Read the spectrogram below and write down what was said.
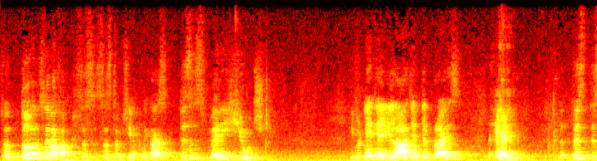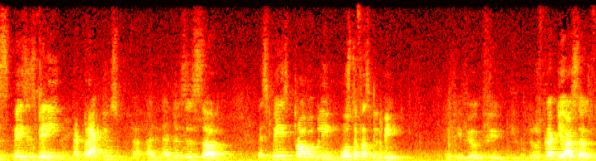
So those set of systems here, because this is very huge. If you take any large enterprise, this, this space is very attractive uh, and, and this is uh, a space probably most of us will be. If, if, you, if, you, if you reflect yourself,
